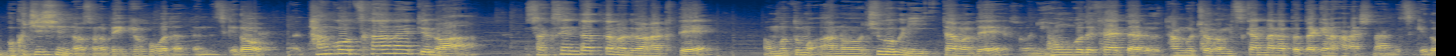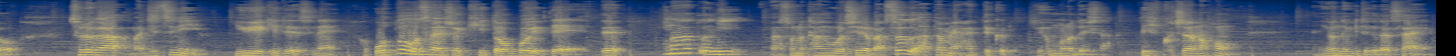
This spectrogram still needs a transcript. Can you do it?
僕自身のその勉強方法だったんですけど、単語を使わないというのは作戦だったのではなくて、もとも、あの、中国にいたので、その日本語で書いてある単語帳が見つからなかっただけの話なんですけど、それが、まあ、実に有益でですね、音を最初聞いて覚えて、で、その後に、ま、その単語を知ればすぐ頭に入ってくるというものでした。ぜひこちらの本、読んでみてください。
